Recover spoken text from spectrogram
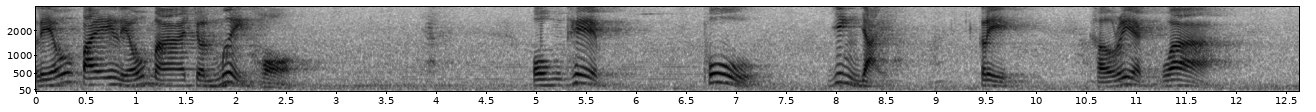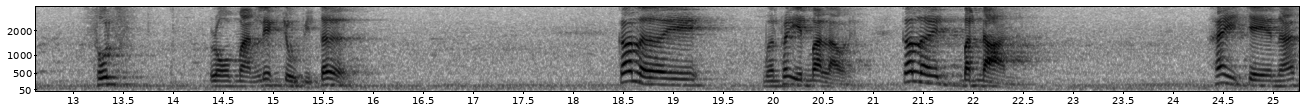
เหลียวไปเหลียวมาจนเมื่อยคอ องค์เทพ ผู้ยิ่งใหญ่ กรีก เขาเรียกว่าซุสโรมันเรียกจูปิเตอร์ ก็เลยเหมือนพระอินทร์บ้านเราเนี่ย ก็เลยบันดาล ให้เจนัส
